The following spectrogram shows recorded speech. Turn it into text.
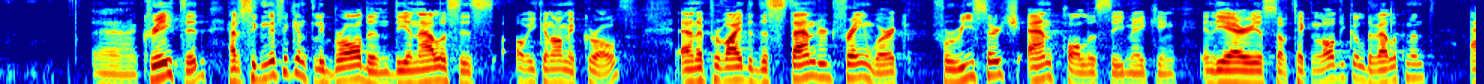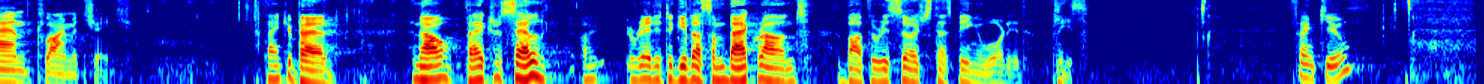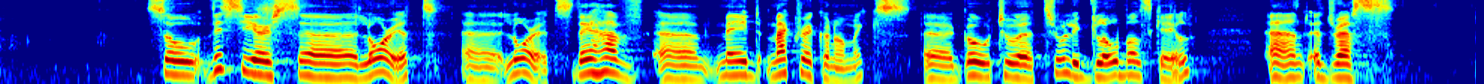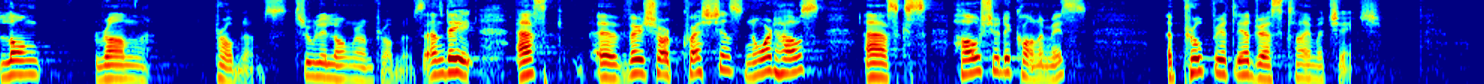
uh, created have significantly broadened the analysis of economic growth and it provided the standard framework for research and policy making in the areas of technological development and climate change. Thank you, Per. Now, Per Krusell, are you ready to give us some background about the research that's being awarded, please? Thank you. So this year's uh, laureate, uh, laureates, they have uh, made macroeconomics uh, go to a truly global scale and address long-run problems, truly long-run problems. And they ask uh, very sharp questions. Nordhaus asks, how should economists appropriately address climate change?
